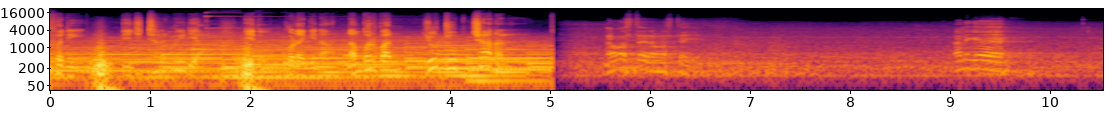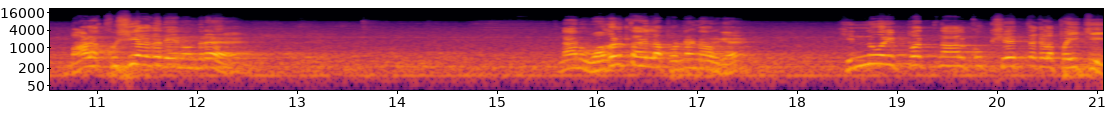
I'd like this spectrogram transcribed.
ಧ್ವನಿ, ಡಿಜಿಟಲ್ ಮೀಡಿಯಾ. ಇದು ಕೊಡಗಿನ ನಂಬರ್ ಒನ್ ಯೂಟ್ಯೂಬ್ ಚಾನಲ್. ನಮಸ್ತೆ ನಮಸ್ತೆ. ನನಗೆ ಭಾಳ ಖುಷಿಯಾಗೋದೇನು ಅಂದರೆ, ನಾನು ಹೊಗಳ್ತಾ ಇಲ್ಲ ಪೊನ್ನಣ್ಣವ್ರಿಗೆ ಇನ್ನೂರ ಇಪ್ಪತ್ನಾಲ್ಕು ಕ್ಷೇತ್ರಗಳ ಪೈಕಿ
